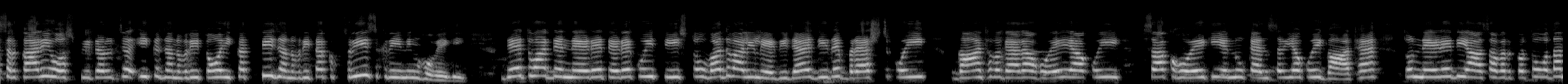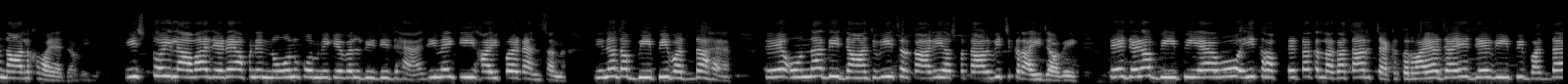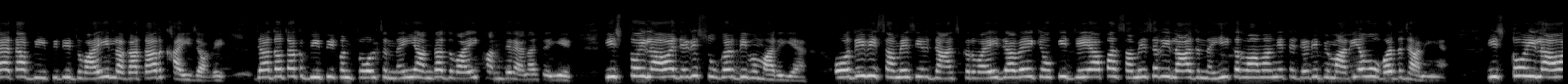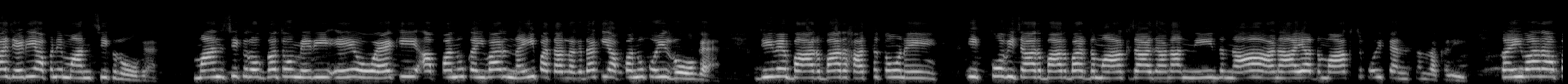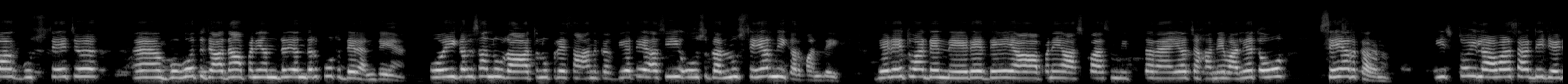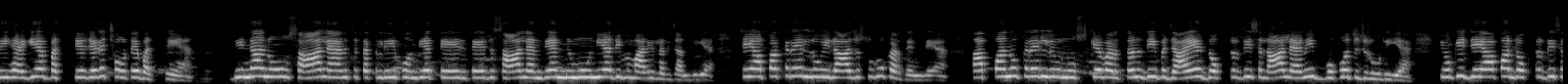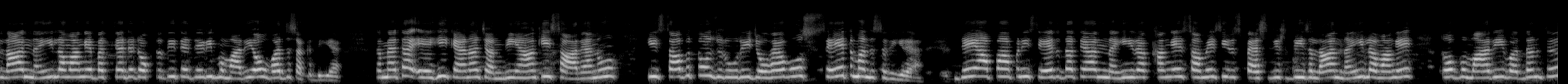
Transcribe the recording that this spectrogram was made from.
ਸਰਕਾਰੀ ਹਸਪੀਟਲ 'ਚ 1 ਜਨਵਰੀ ਤੋਂ 31 ਜਨਵਰੀ ਤੱਕ ਫ੍ਰੀ ਸਕਰੀਨਿੰਗ ਹੋਵੇਗੀ। ਜੇ ਤੁਹਾਡੇ ਨੇੜੇ ਤੇੜੇ ਕੋਈ 30 ਤੋਂ ਵੱਧ ਵਾਲੀ ਲੇਡੀਜ਼ ਹੈ, ਜਿਹਦੇ ਬ੍ਰੈਸਟ ਕੋਈ ਗਾਂਠ ਵਗੈਰਾ ਹੋਏ ਜਾਂ ਕੋਈ ਸ਼ੱਕ ਹੋਏ ਕਿ ਇਹਨੂੰ ਕੈਂਸਰ ਜਾਂ ਕੋਈ ਗਾਂਠ ਹੈ, ਤਾਂ ਨੇੜੇ ਦੀ ਆਸ਼ਾ ਵਰਕਰ ਤੋਂ ਉਹਦਾ ਨਾਂ ਲਿਖਵਾਇਆ ਜਾਵੇ। ਇਸ ਤੋਂ ਇਲਾਵਾ ਜਿਹੜੇ ਆਪਣੇ ਨੋਨ ਕਮਿਊਨੀਕੇਬਲ ਡਿਜ਼ੀਜ਼ ਹੈ, ਜਿਵੇਂ ਕਿ ਹਾਈਪਰਟੈਂਸ਼ਨ ਜਿਨ੍ਹਾਂ ਦਾ ਬੀਪੀ ਵੱਧਦਾ ਹੈ, ਤੇ ਉਹਨਾਂ ਦੀ ਜਾਂਚ ਵੀ ਸਰਕਾਰੀ ਹਸਪਤਾਲ ਵਿੱਚ ਕਰਾਈ ਜਾਵੇ। ਤੇ ਜਿਹੜਾ ਬੀਪੀ ਹੈ, ਉਹ ਇੱਕ ਹਫ਼ਤੇ ਤੱਕ ਲਗਾਤਾਰ ਚੈੱਕ ਕਰਵਾਇਆ ਜਾਏ। ਜੇ ਬੀਪੀ ਵੱਧਦਾ ਹੈ, ਤਾਂ ਬੀਪੀ ਦੀ ਦਵਾਈ ਲਗਾਤਾਰ ਖਾਈ ਜਾਵੇ। ਜਦੋਂ ਤੱਕ ਬੀਪੀ ਕੰਟਰੋਲ 'ਚ ਨਹੀਂ ਆਂਦਾ ਦਵਾਈ ਖਾਂਦੇ ਰਹਿਣਾ ਚਾਹੀਏ। ਇਸ ਤੋਂ ਇਲਾਵਾ ਜਿਹੜੀ ਸ਼ੂਗਰ ਦੀ ਬਿਮਾਰੀ ਹੈ ਉਹਦੀ ਵੀ ਸਮੇਂ ਸਿਰ ਜਾਂਚ ਕਰਵਾਈ ਜਾਵੇ ਕਿਉਂਕਿ ਜੇ ਆਪਾਂ ਸਮੇਂ ਸਿਰ ਇਲਾਜ ਨਹੀਂ ਕਰਵਾਵਾਂਗੇ ਤੇ ਜਿਹੜੀ ਬਿਮਾਰੀ ਹੈ ਉਹ ਵੱਧ ਜਾਣੀ ਹੈ। ਇਸ ਤੋਂ ਇਲਾਵਾ ਜਿਹੜੀ ਆਪਣੇ ਮਾਨਸਿਕ ਰੋਗ ਹੈ ਮਾਨਸਿਕ ਰੋਗਾਂ ਤੋਂ ਮੇਰੀ ਇਹ ਉਹ ਹੈ ਕਿ ਆਪਾਂ ਨੂੰ ਕਈ ਵਾਰ ਨਹੀਂ ਪਤਾ ਲੱਗਦਾ ਕਿ ਆਪਾਂ ਨੂੰ ਕੋਈ ਰੋਗ ਹੈ। ਜਿਵੇਂ ਬਾਰ-ਬਾਰ ਹੱਥ ਧੋਣੇ ਇੱਕੋ ਵਿਚਾਰ ਬਾਰ-ਬਾਰ ਦਿਮਾਗ 'ਚ ਆ ਜਾਣਾ ਨੀਂਦ ਨਾ ਆਣਾ ਜਾਂ ਦਿਮਾਗ 'ਚ ਕੋਈ ਟੈਨਸ਼ਨ ਰੱਖਣੀ। ਕਈ ਵਾਰ ਆਪਾਂ ਗੁੱਸੇ 'ਚ ਅਹ, ਬਹੁਤ ਜ਼ਿਆਦਾ ਆਪਣੇ ਅੰਦਰ ਅੰਦਰ ਘੁੱਟਦੇ ਰਹਿੰਦੇ ਆ ਕੋਈ ਗੱਲ ਸਾਨੂੰ ਰਾਤ ਨੂੰ ਪਰੇਸ਼ਾਨ ਕਰਦੀ ਹੈ ਤੇ ਅਸੀਂ ਉਸ ਗੱਲ ਨੂੰ ਸ਼ੇਅਰ ਨਹੀਂ ਕਰ ਪਾਉਂਦੇ। ਜਿਹੜੇ ਤੁਹਾਡੇ ਨੇੜੇ ਦੇ ਜਾਂ ਆਪਣੇ ਆਸ-ਪਾਸ ਮਿੱਤਰ ਹੈ ਜਾਂ ਚਾਹਨੇ ਵਾਲੇ ਆ, ਤਾਂ ਉਹ ਸ਼ੇਅਰ ਕਰਨ। ਇਸ ਤੋਂ ਇਲਾਵਾ ਸਾਡੀ ਜਿਹੜੀ ਹੈਗੀ ਆ ਬੱਚੇ, ਜਿਹੜੇ ਛੋਟੇ ਬੱਚੇ ਹੈ ਜਿਨ੍ਹਾਂ ਨੂੰ ਸਾਹ ਲੈਣ 'ਚ ਤਕਲੀਫ ਹੁੰਦੀ ਹੈ, ਤੇਜ਼ ਤੇਜ਼ ਸਾਹ ਲੈਂਦੇ ਆ, ਨਿਮੋਨੀਆ ਦੀ ਬਿਮਾਰੀ ਲੱਗ ਜਾਂਦੀ ਹੈ। ਤੇ ਆਪਾਂ ਘਰੇਲੂ ਇਲਾਜ ਸ਼ੁਰੂ ਕਰ ਦਿੰਦੇ ਆ ਆਪਾਂ ਨੂੰ ਘਰੇਲੂ ਨੁਸਖੇ ਵਰਤਣ ਦੀ ਬਜਾਏ ਡਾਕਟਰ ਦੀ ਸਲਾਹ ਲੈਣੀ ਬਹੁਤ ਜ਼ਰੂਰੀ ਹੈ। ਕਿਉਂਕਿ ਜੇ ਆਪਾਂ ਡਾਕਟਰ ਦੀ ਸਲਾਹ ਨਹੀਂ ਲਵਾਂਗੇ ਬੱਚੇ ਦੇ ਡਾਕਟਰ ਦੀ, ਤੇ ਜਿਹੜੀ ਬਿਮਾਰੀ ਆ ਉਹ ਵੱਧ ਸਕਦੀ ਹੈ। ਤਾਂ ਮੈਂ ਤਾਂ ਇਹੀ ਕਹਿਣਾ ਚਾਹੁੰਦੀ ਹਾਂ ਕਿ ਸਾਰਿਆਂ ਨੂੰ ਕਿ ਸਭ ਤੋਂ ਜ਼ਰੂਰੀ ਜੋ ਹੈ ਉਹ ਸਿਹਤਮੰਦ ਸਰੀਰ ਹੈ। ਜੇ ਆਪਾਂ ਆਪਣੀ ਸਿਹਤ ਦਾ ਧਿਆਨ ਨਹੀਂ ਰੱਖਾਂਗੇ, ਸਮੇਂ ਸਿਰ ਸਪੈਸ਼ਲਿਸਟ ਦੀ ਸਲਾਹ ਨਹੀਂ ਲਵਾਂਗੇ, ਤਾਂ ਬਿਮਾਰੀ ਵਧਣ 'ਚ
